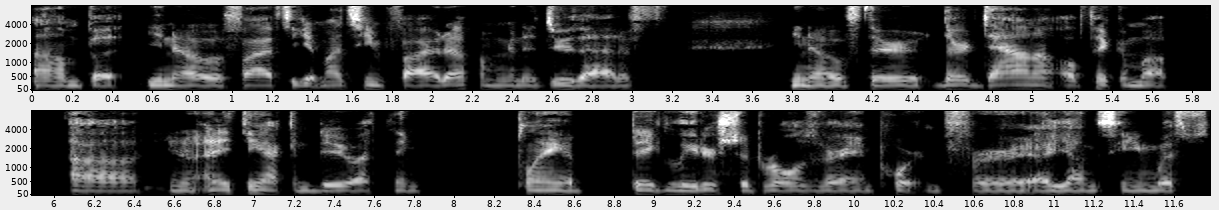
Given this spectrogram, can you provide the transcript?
Um, but you know, if I have to get my team fired up, I'm going to do that. If you know, if they're they're down, I'll pick them up. Uh, you know, anything I can do, I think playing a big leadership role is very important for a young team with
